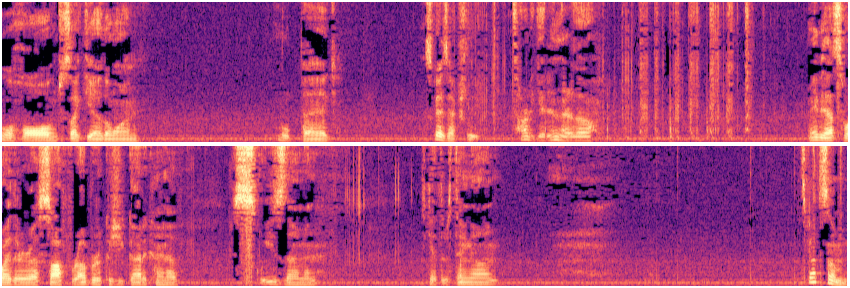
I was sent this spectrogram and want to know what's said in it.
little hole, just like the other one. Little peg. This guy's actually, it's hard to get in there though. Maybe that's why they're uh, soft rubber, because you gotta kind of squeeze them and to get their thing on. It's got some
